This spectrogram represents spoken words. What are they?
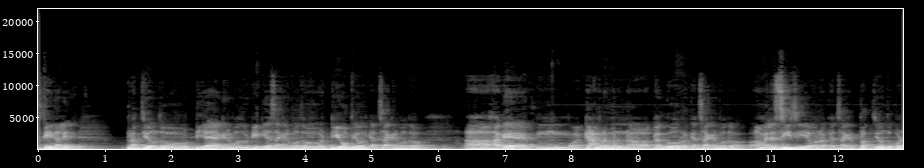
ಸ್ಕ್ರೀನಲ್ಲಿ ಪ್ರತಿಯೊಂದು ಡಿ ಐ ಆಗಿರ್ಬೋದು, ಡಿ ಟಿ ಎಸ್ ಆಗಿರ್ಬೋದು, ಡಿ ಒ ಪಿ ಅವ್ರ ಕೆಲಸ ಆಗಿರ್ಬೋದು ಹಾಗೆ ಕ್ಯಾಮ್ರಾಮನ್ ಗಂಗು ಅವ್ರ ಕೆಲಸ ಆಗಿರ್ಬೋದು, ಆಮೇಲೆ ಸಿ ಜಿ ಅವರ ಕೆಲಸ ಆಗಿರ್ಬೋದು ಪ್ರತಿಯೊಂದು ಕೂಡ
